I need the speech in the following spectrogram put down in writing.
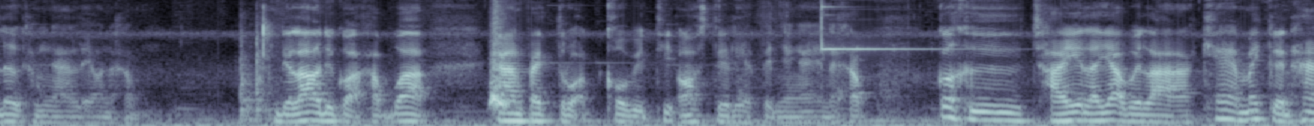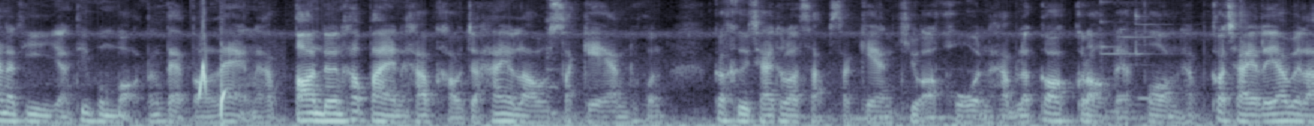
เลิกทำงานแล้วนะครับ เดี๋ยวเล่าดีกว่าครับว่าการไปตรวจโควิดที่ออสเตรเลียเป็นยังไงนะครับ ก็คือใช้ระยะเวลาแค่ไม่เกิน 5 นาทีอย่างที่ผมบอกตั้งแต่ตอนแรกนะครับ ตอนเดินเข้าไปนะครับ เขาจะให้เราสแกนทุกคนก็คือใช้โทรศัพท์สแกน QR code นะครับ แล้วก็กรอกแบบฟอร์มครับก็ใช้ระยะเวลา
